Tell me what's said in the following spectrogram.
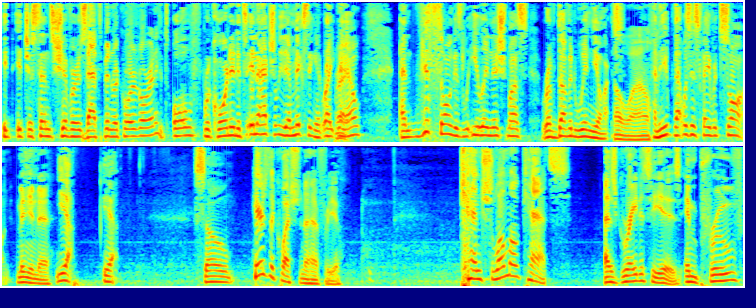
It it just sends shivers. That's been recorded already. It's all recorded. It's in actually they're mixing it right, Right. now. And this song is Eli Nishmas Rav David Winiars. Oh wow, And he, that was his favorite song. Minion Man. Yeah. Yeah. So Here's the question I have for you. Can Shlomo Katz, as great as he is, improve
